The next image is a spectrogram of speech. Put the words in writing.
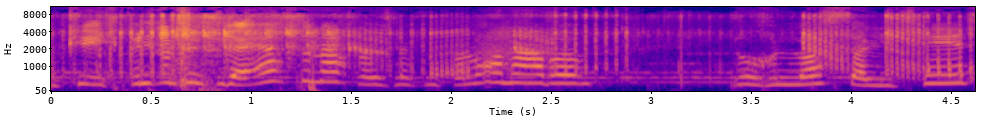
Okay, ich bin natürlich wieder erste Nacht, weil ich letztens verloren habe. Durch Lostalität.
